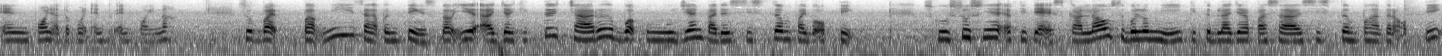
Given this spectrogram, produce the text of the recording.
endpoint ataupun end-to-end point lah. So bab, bab ni sangat penting sebab ia ajar kita cara buat pengujian pada sistem fiber optik. Khususnya FTTX. Kalau sebelum ni kita belajar pasal sistem penghantaran optik,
